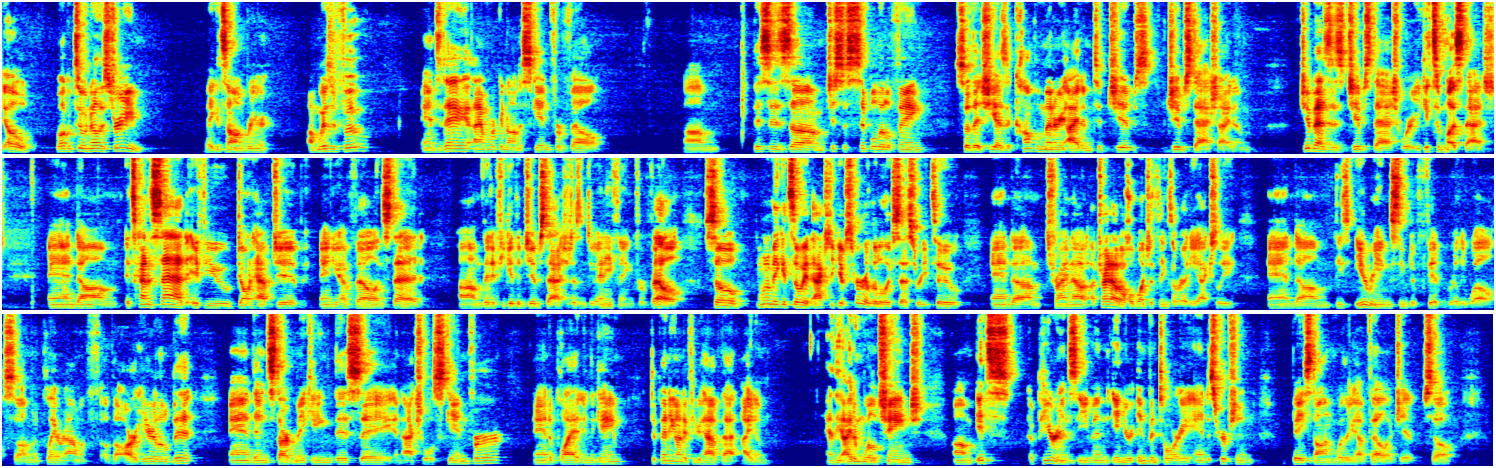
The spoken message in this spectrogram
Yo, welcome to another stream. Making Songbringer. I'm Wizard Fu, and today I'm working on a skin for Velle. Um, this is um, just a simple little thing so that she has a complementary item to Jib's Jibstashe item. Jib has this Jibstashe where he gets a mustache, and um, it's kind of sad if you don't have Jib and you have Velle instead. Um, that if you get the Jibstashe, it doesn't do anything for Velle. So I'm gonna make it so it actually gives her a little accessory too. And um, trying out, I've tried out a whole bunch of things already actually, and um, these earrings seem to fit really well. So I'm gonna play around with the art here a little bit, and then start making this a an actual skin for her and apply it in the game, depending on if you have that item. And the item will change um, its appearance even in your inventory and description based on whether you have Velle or Jib. So,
